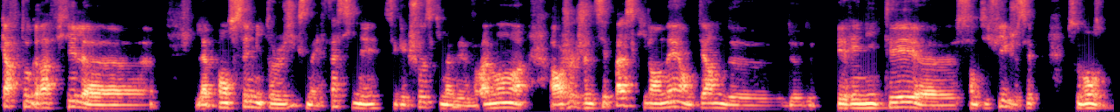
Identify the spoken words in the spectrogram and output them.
cartographier la, pensée mythologique, ça m'avait fasciné. C'est quelque chose qui m'avait vraiment. Alors, je, ne sais pas ce qu'il en est en termes de, de pérennité scientifique. Je sais, parce que bon,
